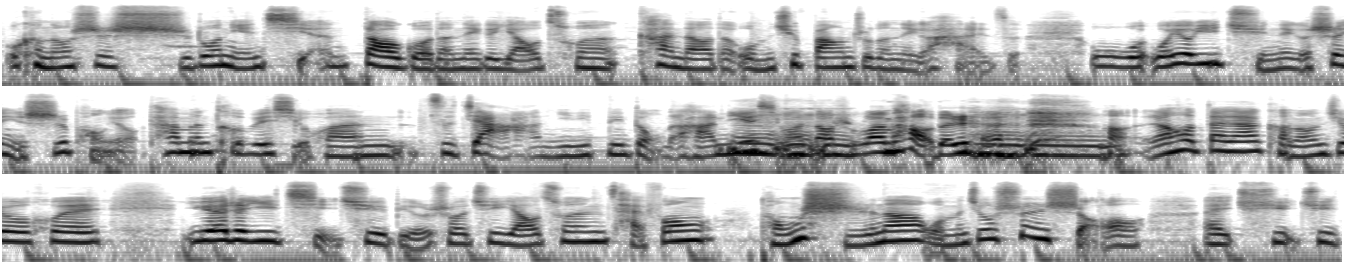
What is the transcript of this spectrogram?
我可能是十多年前到过的那个窑村。看到的，我们去帮助的那个孩子，我我有一群那个摄影师朋友，他们特别喜欢自驾哈，你你懂的哈，你也喜欢到处乱跑的人，好，然后大家可能就会约着一起去，比如说去窑村采风。同时呢，我们就顺手哎去去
